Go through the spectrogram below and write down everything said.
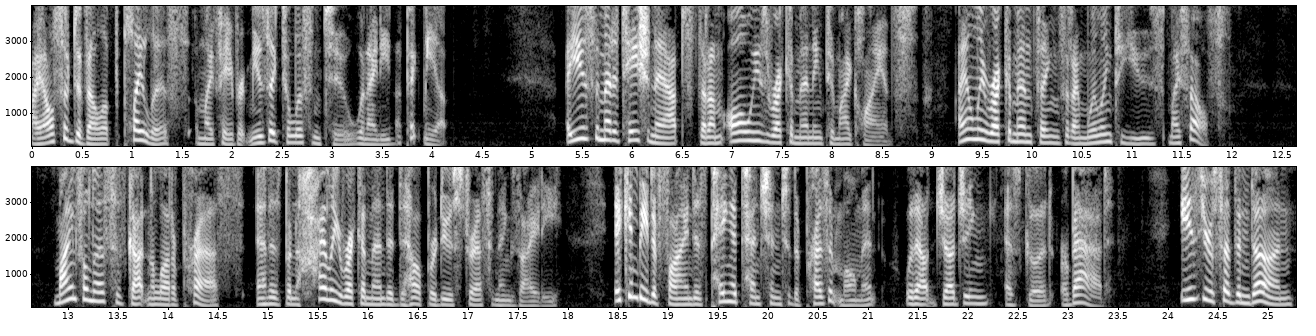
I also developed playlists of my favorite music to listen to when I need a pick me up. I use the meditation apps that I'm always recommending to my clients. I only recommend things that I'm willing to use myself. Mindfulness has gotten a lot of press and has been highly recommended to help reduce stress and anxiety. It can be defined as paying attention to the present moment without judging as good or bad. Easier said than done,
